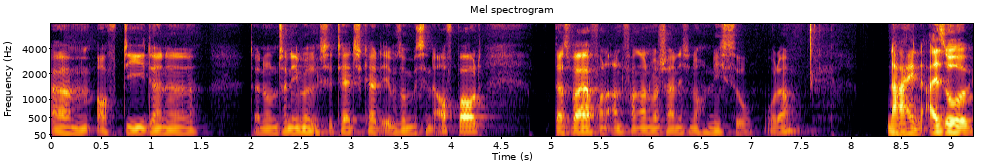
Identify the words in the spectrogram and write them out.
ähm, auf die deine, deine unternehmerische Tätigkeit eben so ein bisschen aufbaut. Das war ja von Anfang an wahrscheinlich noch nicht so, oder? Nein, also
